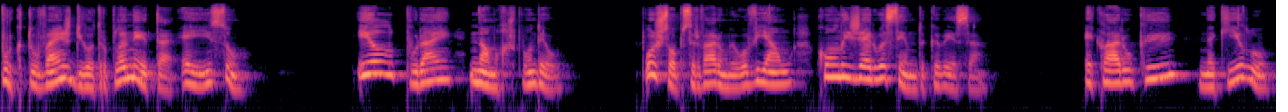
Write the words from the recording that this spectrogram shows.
Porque tu vens de outro planeta, é isso? Ele, porém, não me respondeu. Pôs-se a observar o meu avião com um ligeiro aceno de cabeça. É claro que, naquilo,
